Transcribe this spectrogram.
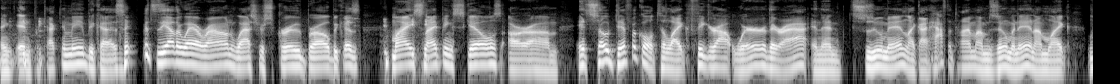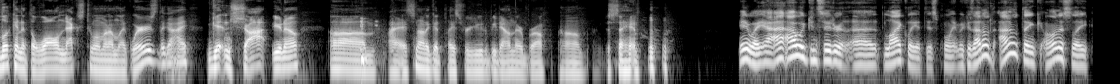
and, and protecting me because if it's the other way around, Wes, you're screwed, bro. Because my sniping skills are um it's so difficult to like figure out where they're at and then zoom in. Like I half the time I'm zooming in I'm like looking at the wall next to him and I'm like where's the guy getting shot? you know? Um I, it's not a good place for you to be down there bro. Um just saying Anyway, I, I would consider it uh, likely at this point because I don't I don't think honestly,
